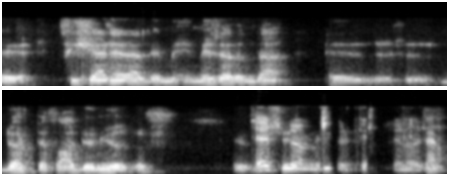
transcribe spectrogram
E, Fischer herhalde mezarında e, dört defa dönüyordur. E, Ters dönmüştür kesin hocam.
